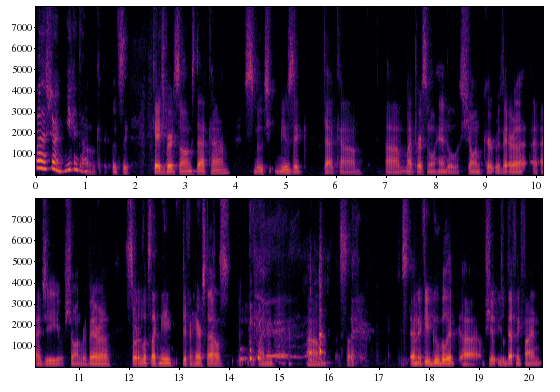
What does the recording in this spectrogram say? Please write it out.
Oh, sure. You can tell. Okay, let's see. CageBirdSongs.com, SmoochMusic.com. Um, my personal handle is Shawn Kurt Rivera at IG or Shawn Rivera sort of looks like me, different hairstyles. um, so Just, and if you Google it, uh, I'm sure you'll definitely find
